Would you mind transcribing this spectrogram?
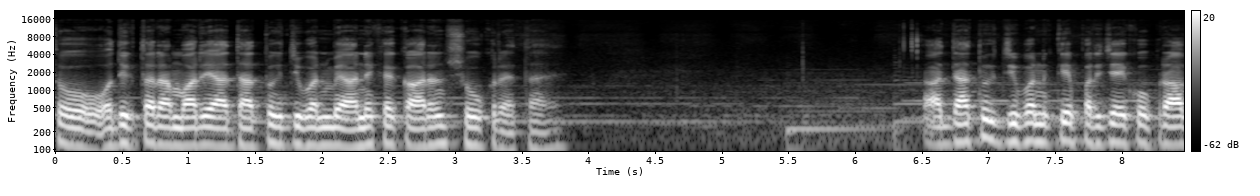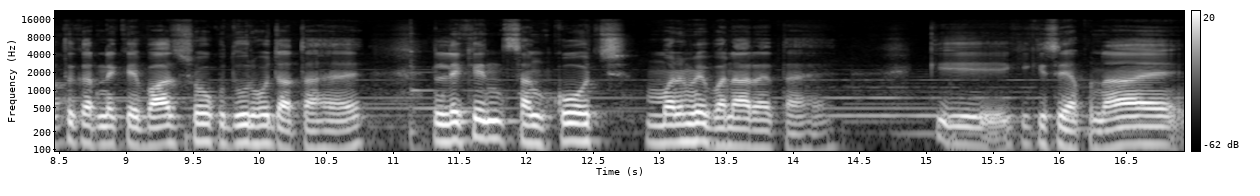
तो अधिकतर हमारे आध्यात्मिक जीवन में आने का कारण शोक रहता है। आध्यात्मिक जीवन के परिचय को प्राप्त करने के बाद शोक दूर हो जाता है, लेकिन संकोच मन में बना रहता है कि कि किसे अपनाए,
